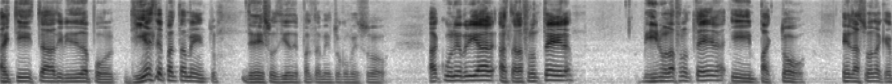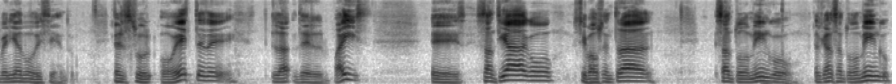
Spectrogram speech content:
Haití está dividida por 10 departamentos. De esos 10 departamentos comenzó a culebriar hasta la frontera. Vino a la frontera e impactó en la zona que veníamos diciendo. El suroeste de del país, Santiago, Cibao Central, Santo Domingo, el Gran Santo Domingo,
